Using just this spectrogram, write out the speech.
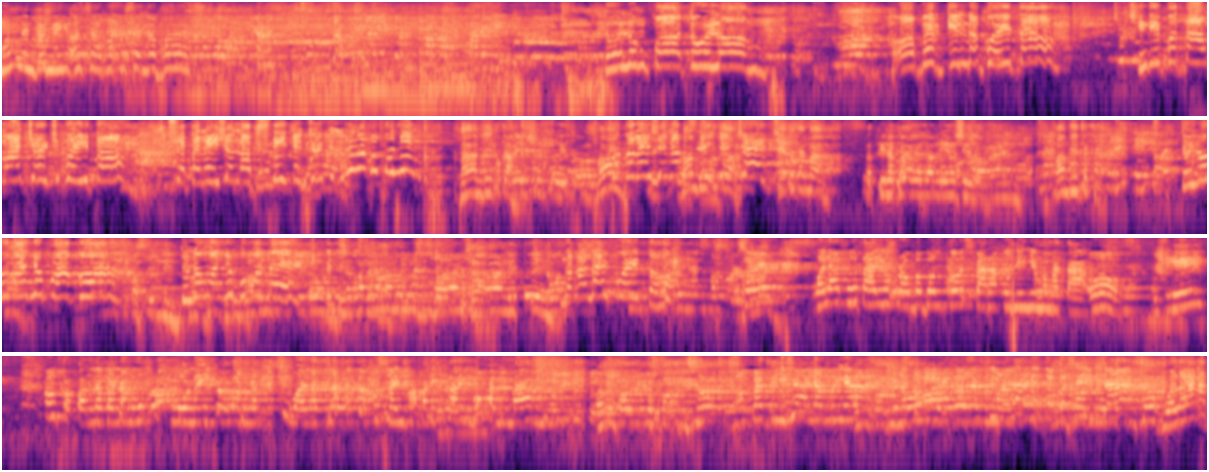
Ma'am, nandun na yung asawa ko sa labas. Tulong po, tulong. Overkill na po ito. Hindi po tama, church po ito. Separation of state and church. Ano na kukunin? Ma'am, dito ka. Ma'am, Separation of ma'am, state dito and ka. church. Dito ka, ma'am. At pinapakala mo yung silungan. Ma'am, dito ka. Tulungan niyo po ako. Tulungan niyo po kami. Mo yung. Nakalive po ito. Sir, wala po tayong probable cause para kunin yung mga tao. Okay? Ang kapal naman ng mukha mo na ikaw ang nakasiwalat lahat tapos ngayon papaliktarin mo kami, ma'am. Ano sabi mo sa Patricia? Ma'am Patricia, alam mo yan. Nagsimula nito, pasensya. Wala ka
